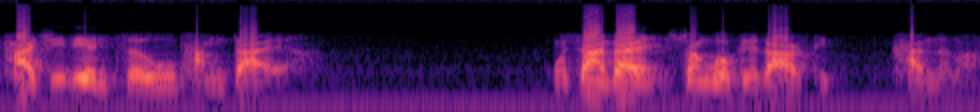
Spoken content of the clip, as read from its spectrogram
台积电责无旁贷啊！我上礼拜算过给大家看了嘛？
